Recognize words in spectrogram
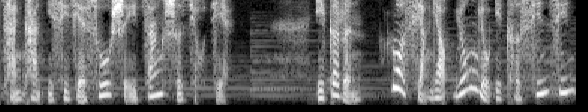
参看以西结书十一章十九节。一个人若想要拥有一颗心心，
